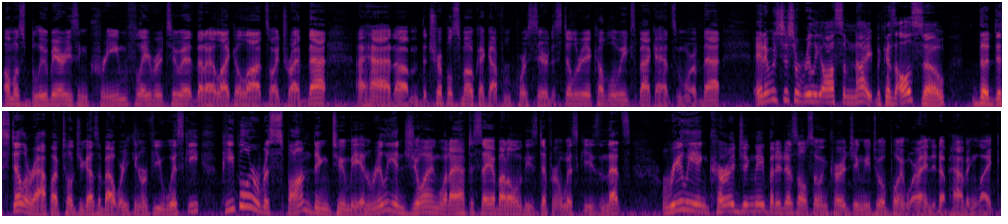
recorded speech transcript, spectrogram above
almost blueberries and cream flavor to it that I like a lot, so I tried that. I had um, the triple smoke I got from Corsair Distillery a couple of weeks back. I had some more of that. And it was just a really awesome night because also the distiller app I've told you guys about where you can review whiskey, people are responding to me and really enjoying what I have to say about all of these different whiskeys. And that's really encouraging me, but it is also encouraging me to a point where I ended up having like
